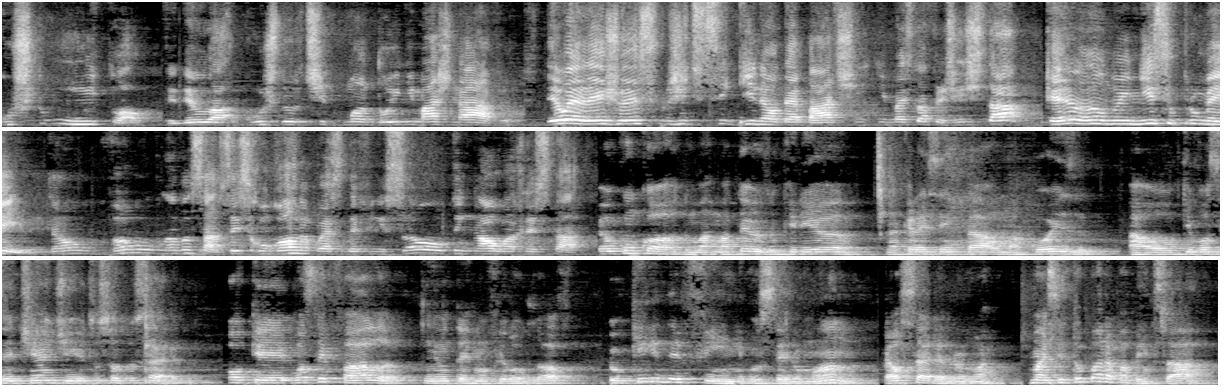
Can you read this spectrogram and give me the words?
custo muito alto, entendeu? Custo do tipo mandou inimaginável. Eu elejo esse pra gente seguir né, o debate e mais pra frente. A gente tá, querendo não, no início pro meio. Então vamos avançar. Vocês concordam com essa definição ou tem algo a acrescentar? Eu concordo, mas Matheus, eu queria acrescentar uma coisa ao que você tinha dito sobre o cérebro. Porque você fala em um termo filosófico o que define o ser humano é o cérebro, não é? Mas se tu parar para pensar,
